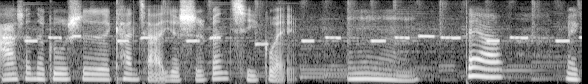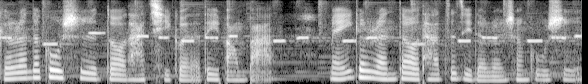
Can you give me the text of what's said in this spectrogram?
阿生的故事看起来也十分奇诡。”嗯，对啊，每个人的故事都有他奇诡的地方吧？每一个人都有他自己的人生故事。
